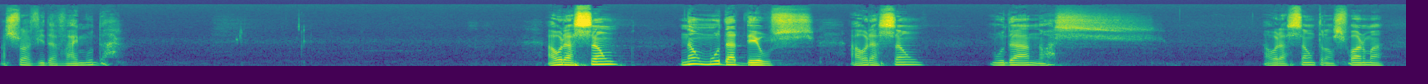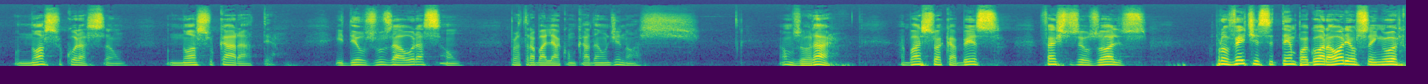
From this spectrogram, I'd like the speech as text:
a sua vida vai mudar. A oração não muda a Deus, a oração muda a nós. A oração transforma o nosso coração, o nosso caráter. E Deus usa a oração para trabalhar com cada um de nós. Vamos orar? Abaixe sua cabeça, feche os seus olhos. Aproveite esse tempo agora, ore ao Senhor.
